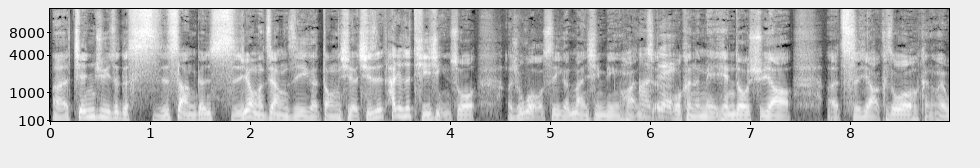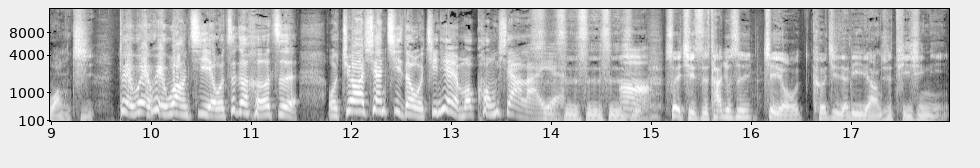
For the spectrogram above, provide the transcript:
呃兼具这个时尚跟实用的这样子一个东西。其实它就是提醒说，呃，如果我是一个慢性病患者，我可能每天都需要呃吃药，可是我可能会忘记。对，我也会忘记。我这个盒子，我就要先记得我今天有没有空下来耶。是是是是是。所以其实它就是借由科技的力量去提醒你。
